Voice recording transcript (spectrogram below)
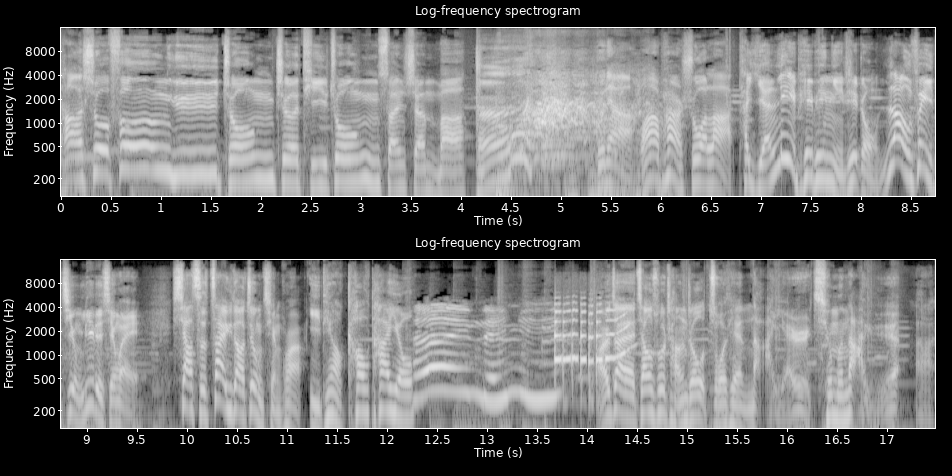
他说：“风雨中，这体重算什么？”姑娘，王小胖说了，他严厉批评你这种浪费警力的行为。下次再遇到这种情况，一定要靠他哟。哎，美女。而在江苏常州，昨天那也是倾盆大雨啊，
